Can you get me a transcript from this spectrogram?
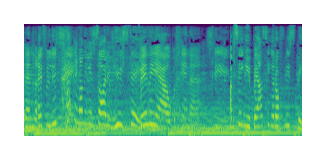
een revolutie happening on the inside of you, Steve. binnen jou beginnen, Steve. I'm seeing you bouncing it off Lisby,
